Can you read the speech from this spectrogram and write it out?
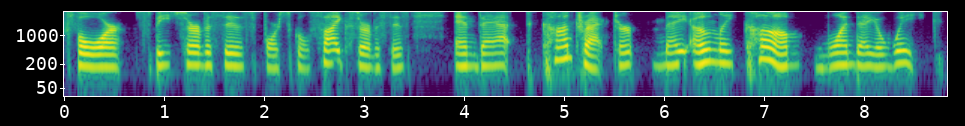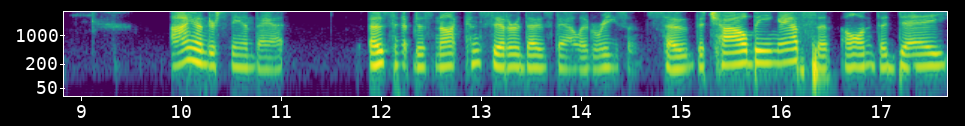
for speech services, for school psych services, and that contractor may only come one day a week. I understand that. OSEP does not consider those valid reasons. So the child being absent on the day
